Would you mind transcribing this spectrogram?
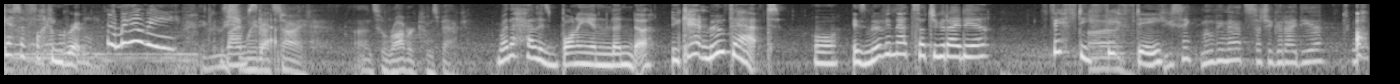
Get a fucking grip. It's a movie. Maybe we Because should I'm wait scared. outside until Robert comes back. Where the hell is Bonnie and Linda? You can't move that. Or is moving that such a good idea? 50 Uh, 50. Do you think moving that's such a good idea? No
